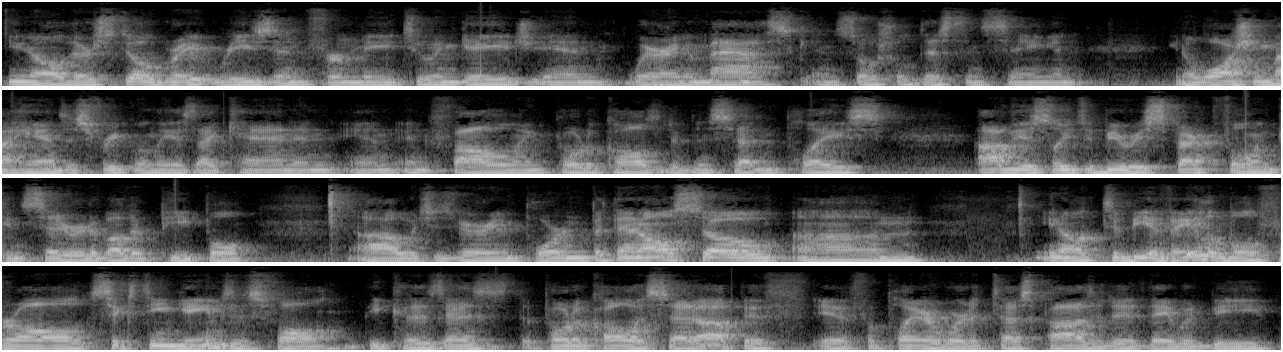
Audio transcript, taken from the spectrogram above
you know, there's still great reason for me to engage in wearing a mask and social distancing and you know washing my hands as frequently as I can and and, and following protocols that have been set in place. Obviously, to be respectful and considerate of other people, uh, which is very important. But then also. Um, you know, to be available for all 16 games this fall, because as the protocol is set up, if if a player were to test positive, they would be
